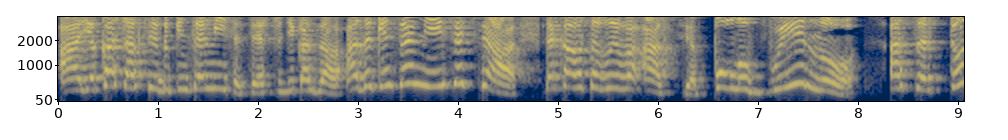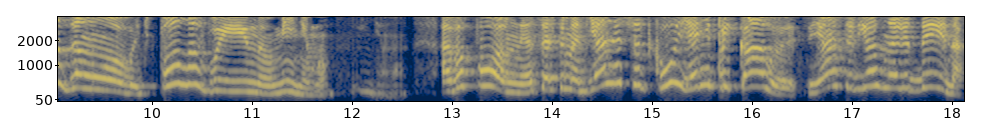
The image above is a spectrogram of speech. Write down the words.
А яка ж акція до кінця місяця? Я ж тоді казала. А до кінця місяця така особлива акція. Половину. А серто замовить половину мінімум. мінімум. Або повний асортимент. Я не шуткую, я не прикалуюсь. Я серйозна людина.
